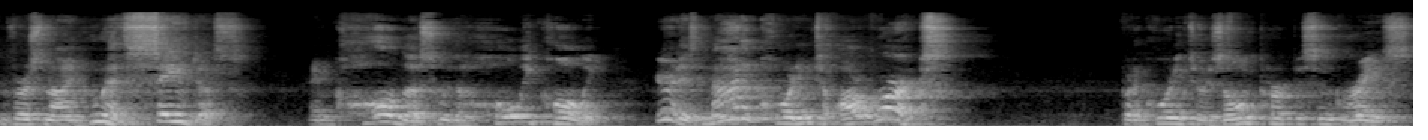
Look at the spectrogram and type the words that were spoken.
in verse 9, who hath saved us and called us with a holy calling. Here it is, not according to our works, but according to his own purpose and grace,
